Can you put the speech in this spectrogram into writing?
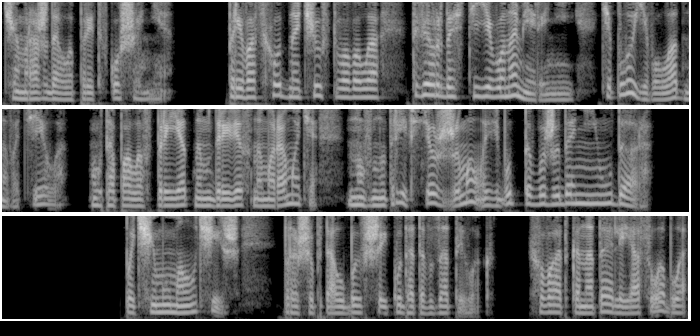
чем рождала предвкушение. Превосходно чувствовала твердость его намерений, тепло его ладного тела, утопала в приятном древесном аромате, но внутри все сжималось, будто в ожидании удара. «Почему молчишь?» — прошептал бывший куда-то в затылок. Хватка Натальи ослабла,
